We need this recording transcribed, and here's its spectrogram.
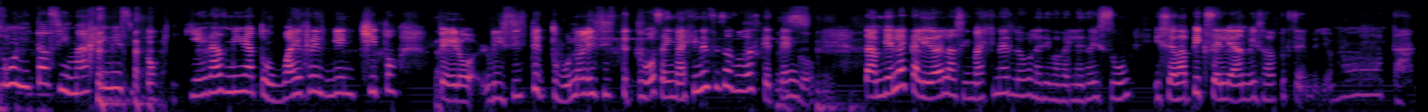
bonitas imágenes, lo que quieras, mira tu boyfriend bien chito, pero lo hiciste tú, no lo hiciste tú, o sea, imagínense esas dudas que tengo. También la calidad de las imágenes, luego le digo, a ver, le doy zoom y se va pixeleando y se va pixeleando. Y yo, nota,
